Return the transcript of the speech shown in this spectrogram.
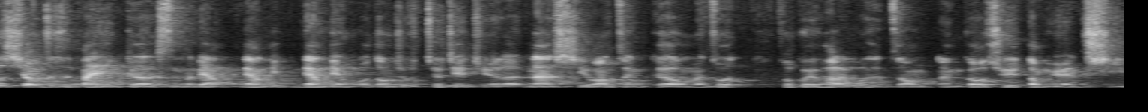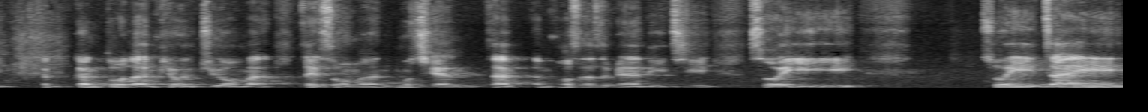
不希望只是办一个什么亮亮点亮点活动就就解决了。那希望整个我们做。做规划的过程中，能够去动员起更更多的 NPO、NGO 们，这也是我们目前在 NPOS 这边的利基。所以，所以在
